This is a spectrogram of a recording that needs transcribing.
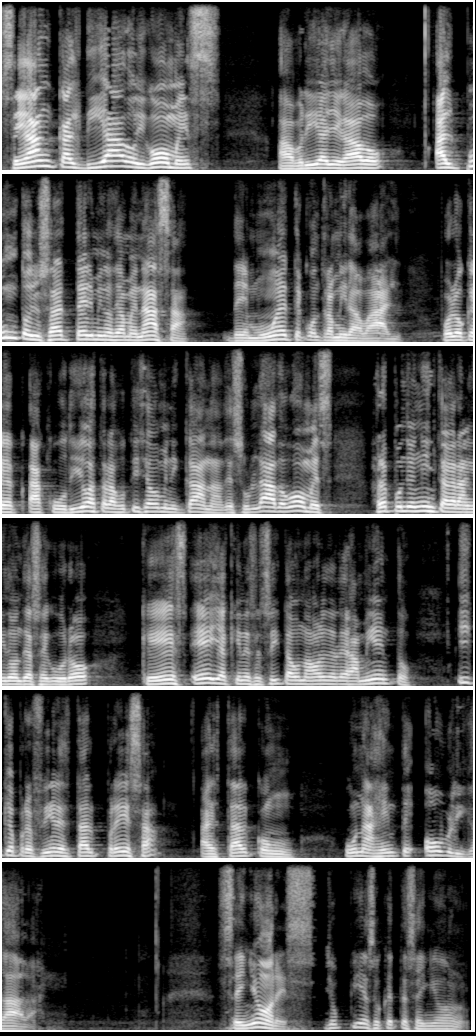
se han caldeado y Gómez habría llegado al punto de usar términos de amenaza de muerte contra Mirabal, por lo que acudió hasta la justicia dominicana. De su lado, Gómez respondió en Instagram y donde aseguró que es ella quien necesita una orden de alejamiento y que prefiere estar presa a estar con una gente obligada. Señores, yo pienso que este señor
